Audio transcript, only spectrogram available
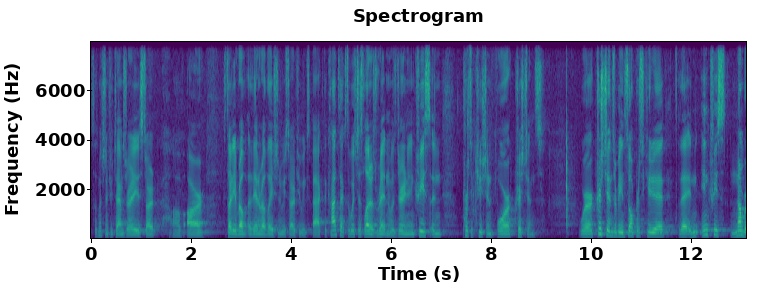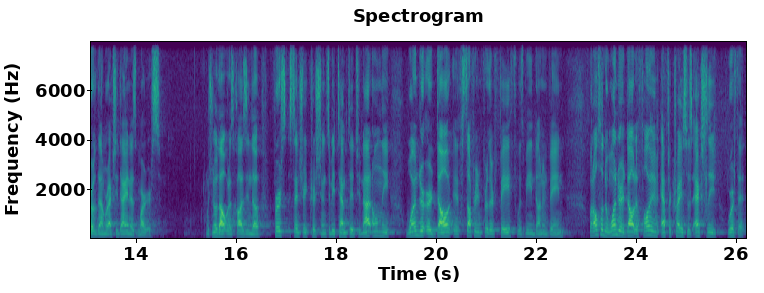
So, as mentioned a few times already, the start of our study of the end of Revelation, we started a few weeks back. The context of which this letter is written was during an increase in persecution for Christians, where Christians were being so persecuted that an increased number of them were actually dying as martyrs which no doubt was causing the first century Christians to be tempted to not only wonder or doubt if suffering for their faith was being done in vain, but also to wonder or doubt if following after Christ was actually worth it.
